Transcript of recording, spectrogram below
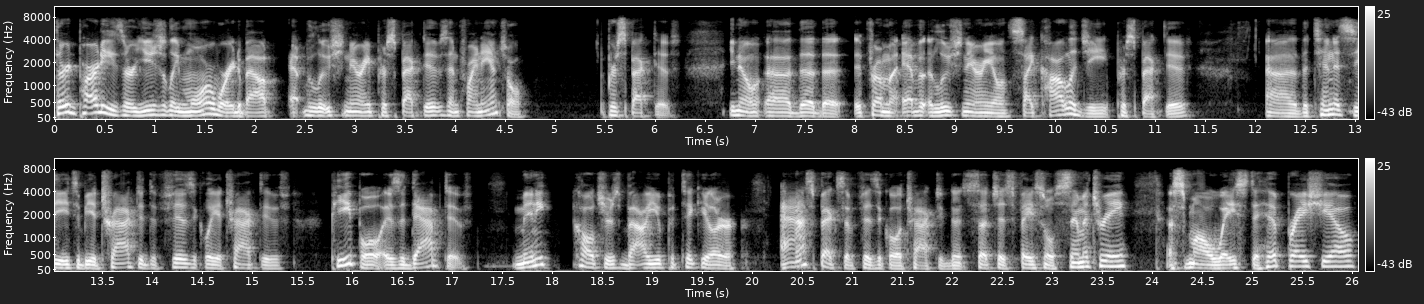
third parties are usually more worried about evolutionary perspectives and financial perspectives. You know, uh, the the from an evolutionary psychology perspective, uh, the tendency to be attracted to physically attractive people is adaptive. Many cultures value particular aspects of physical attractiveness, such as facial symmetry, a small waist to hip ratio.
